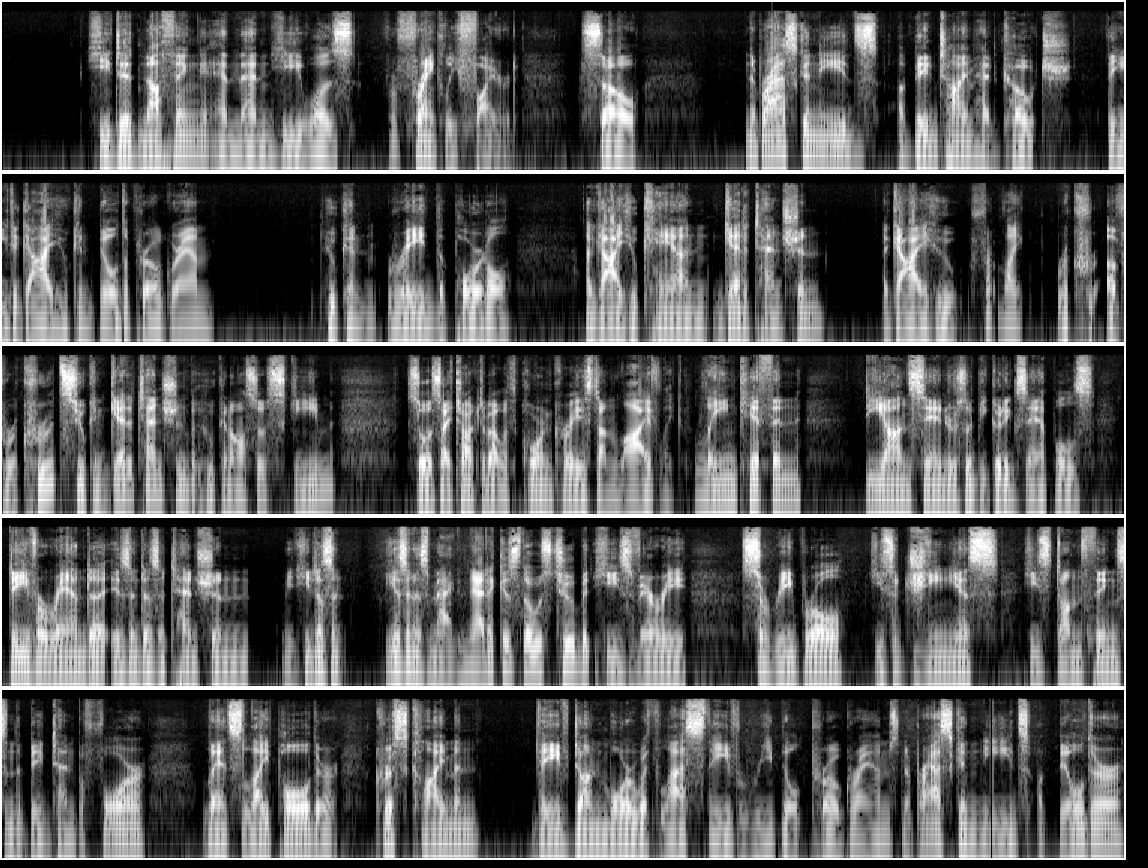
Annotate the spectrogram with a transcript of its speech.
he did nothing, and then he was frankly fired. So, Nebraska needs a big time head coach. They need a guy who can build a program, who can raid the portal, a guy who can get attention a guy who from like of recruits who can get attention but who can also scheme. So as I talked about with Corn Crazed on live, like Lane Kiffin, Deion Sanders would be good examples. Dave Aranda isn't as attention. I mean, he doesn't. He isn't as magnetic as those two, but he's very cerebral. He's a genius. He's done things in the Big Ten before. Lance Leipold or Chris Klieman, They've done more with less. They've rebuilt programs. Nebraska needs a builder.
